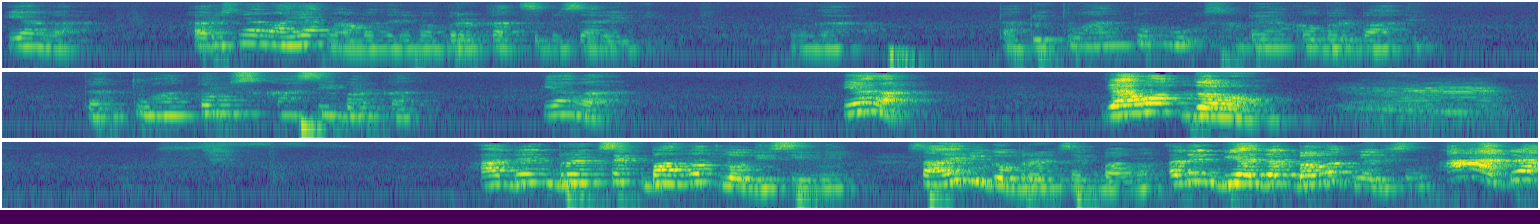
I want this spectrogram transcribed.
iya nggak harusnya layak nggak menerima berkat sebesar ini? Enggak. Tapi Tuhan tunggu sampai engkau berbalik. Dan Tuhan terus kasih berkat. Ya nggak? Ya nggak? Jawab dong. Ada yang brengsek banget loh di sini. Saya juga brengsek banget. Ada yang biadab banget nggak di sini? Ada.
